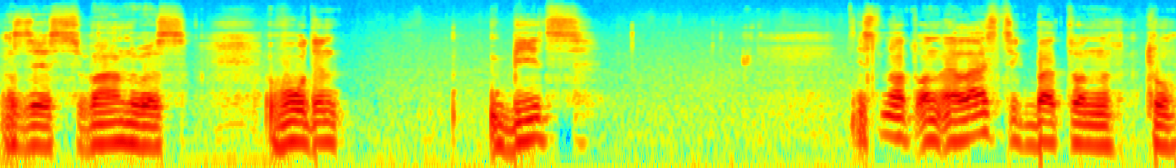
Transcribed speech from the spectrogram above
This one was wooden beads it's not on elastic but on two.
